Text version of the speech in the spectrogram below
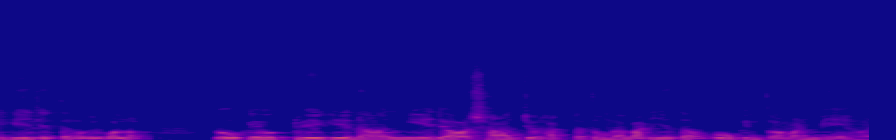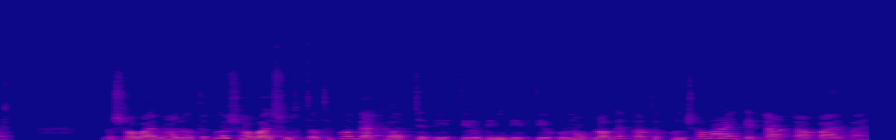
এগিয়ে যেতে হবে, বলো। তো ওকেও একটু এগিয়ে নেওয়া নিয়ে যাওয়ার সাহায্যর হাতটা তোমরা বাড়িয়ে দাও, ও কিন্তু আমার মেয়ে হয়। তো সবাই ভালো থেকো, সবাই সুস্থ থেকো, দেখা হচ্ছে দ্বিতীয় দিন, দ্বিতীয় কোনো ব্লগে ততক্ষণ সবাইকে টাটা বাই বাই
